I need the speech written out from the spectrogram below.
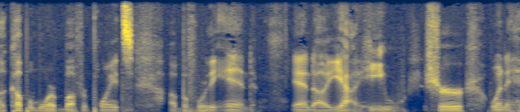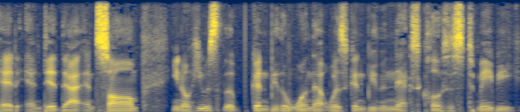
a couple more buffer points uh, before the end. And uh, yeah, he sure went ahead and did that. And Psalm, you know, he was the going to be the one that was going to be the next closest to maybe,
